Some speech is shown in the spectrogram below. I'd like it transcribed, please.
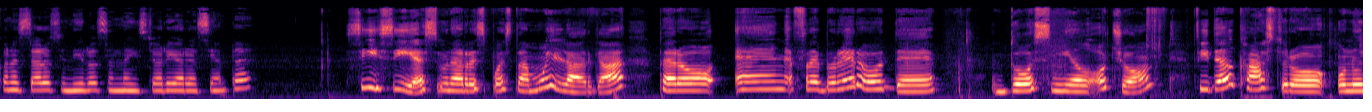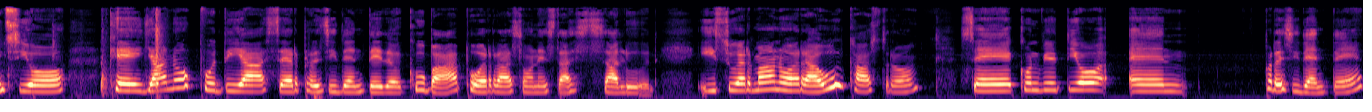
con Estados Unidos en la historia reciente. Sí, sí, es una respuesta muy larga, pero en febrero de 2008, Fidel Castro anunció que ya no podía ser presidente de Cuba por razones de salud y su hermano Raúl Castro se convirtió en presidente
